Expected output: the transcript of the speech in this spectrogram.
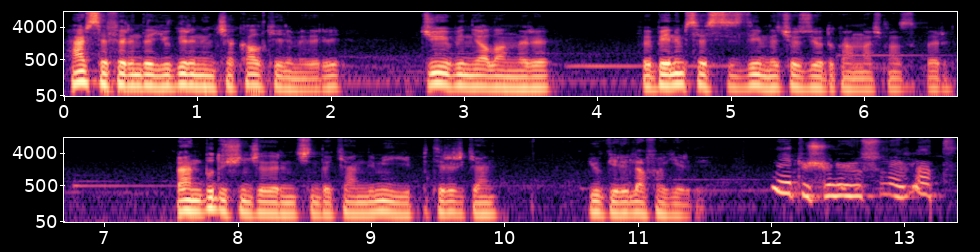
Her seferinde Yugiri'nin çakal kelimeleri, Cüb'ün yalanları ve benim sessizliğimle çözüyorduk anlaşmazlıkları. Ben bu düşüncelerin içinde kendimi yiyip bitirirken Yugiri lafa girdi. Ne düşünüyorsun evlat?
